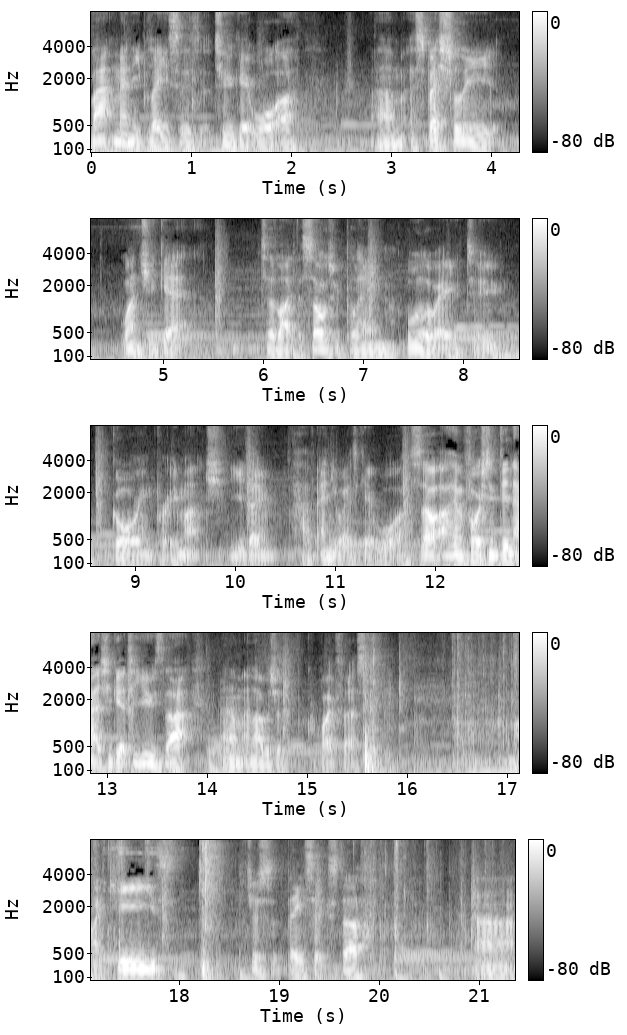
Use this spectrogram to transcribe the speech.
that many places to get water, um, especially once you get to like the Salisbury Plain all the way to Goring pretty much. You don't have anywhere to get water. So I unfortunately didn't actually get to use that um, and I was just quite thirsty. My keys, just basic stuff. Uh,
